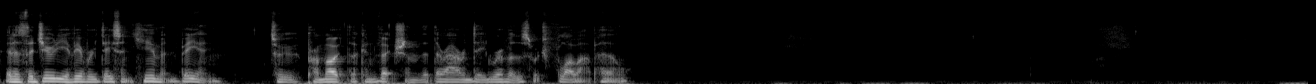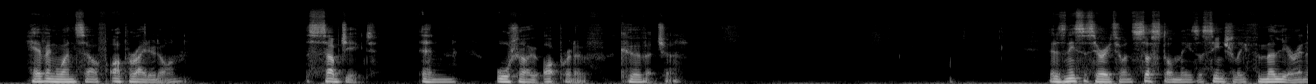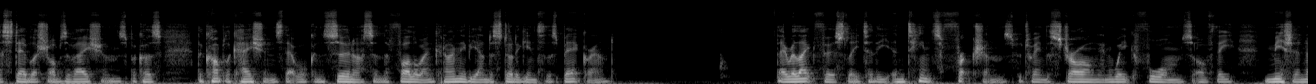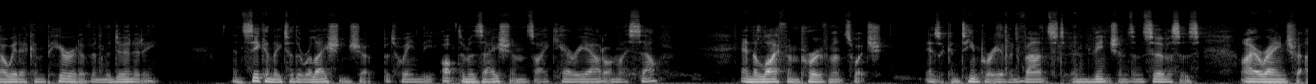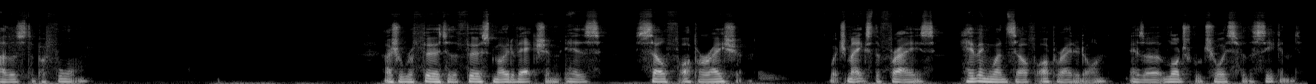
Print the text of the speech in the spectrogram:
It is the duty of every decent human being to promote the conviction that there are indeed rivers which flow uphill. Having oneself operated on, the subject in auto operative curvature. It is necessary to insist on these essentially familiar and established observations because the complications that will concern us in the following can only be understood against this background. They relate firstly to the intense frictions between the strong and weak forms of the meta noetic imperative in modernity and secondly to the relationship between the optimizations I carry out on myself and the life improvements which, as a contemporary of advanced inventions and services, I arrange for others to perform. I shall refer to the first mode of action as self operation, which makes the phrase having oneself operated on as a logical choice for the second.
